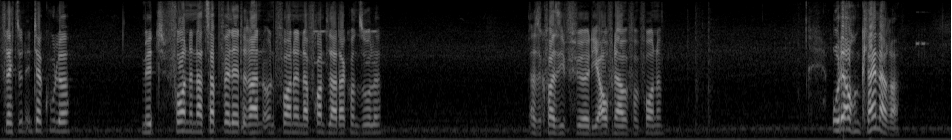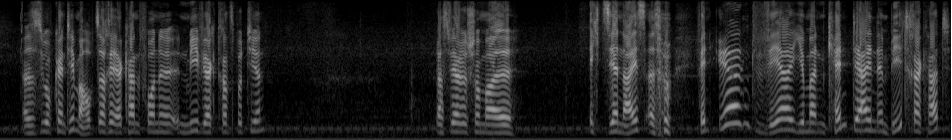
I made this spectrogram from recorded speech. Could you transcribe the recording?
vielleicht so ein Intercooler mit vorne einer Zapfwelle dran und vorne einer Frontladerkonsole. Also quasi für die Aufnahme von vorne. Oder auch ein kleinerer. Also ist überhaupt kein Thema. Hauptsache, er kann vorne ein Mähwerk transportieren. Das wäre schon mal echt sehr nice. Also, wenn irgendwer jemanden kennt, der einen MB-Truck hat,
